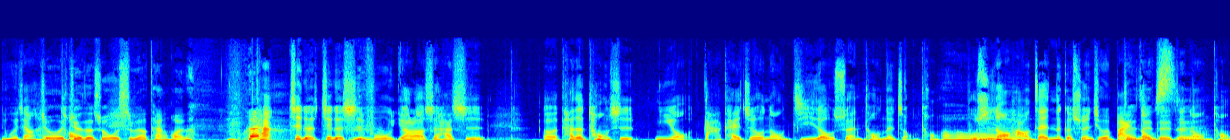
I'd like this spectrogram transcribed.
你会这样很痛，就会觉得说我是不是要瘫痪了？他 这个这个师傅姚老师，他是呃，他的痛是你有打开之后那种肌肉酸痛那种痛，不是那种好像在那个瞬间会把你弄死的那种痛。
